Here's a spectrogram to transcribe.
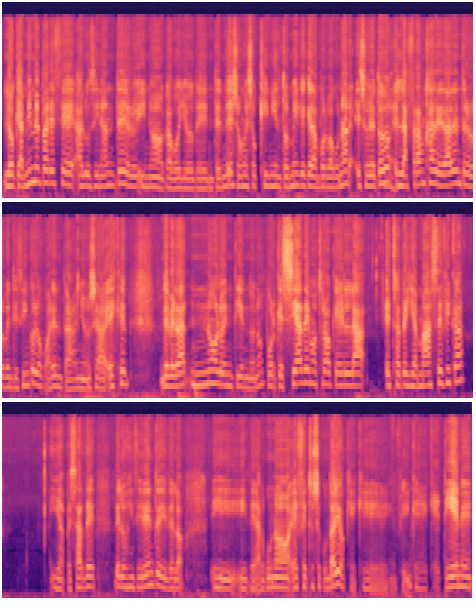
Lo que a mí me parece alucinante, y no acabo yo de entender, son esos 500.000 que quedan por vacunar, y sobre todo en la franja de edad entre los 25 y los 40 años. O sea, es que de verdad no lo entiendo, ¿no? porque se ha demostrado que es la estrategia más eficaz y a pesar de, de los incidentes y de los y, y de algunos efectos secundarios que, que, en fin, que, que tiene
